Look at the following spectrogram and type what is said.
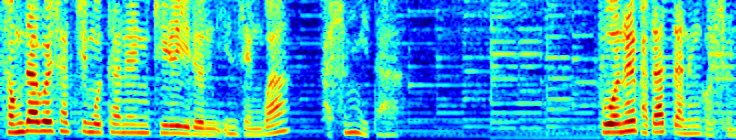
정답을 찾지 못하는 길 잃은 인생과 같습니다. 구원을 받았다는 것은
